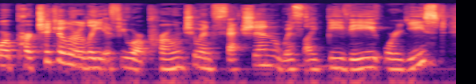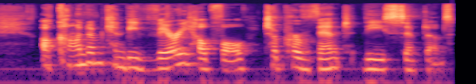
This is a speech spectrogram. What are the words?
or particularly if you are prone to infection with like BV or yeast, a condom can be very helpful to prevent these symptoms.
